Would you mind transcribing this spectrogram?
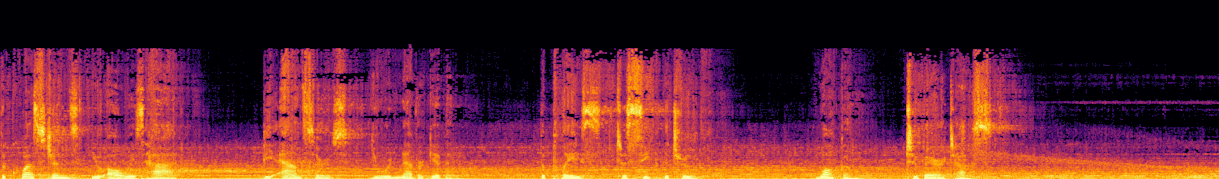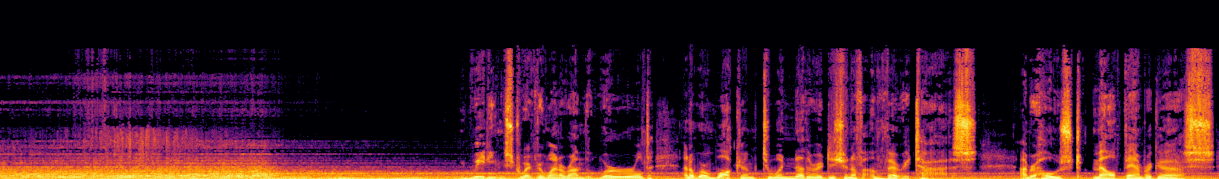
The questions you always had, the answers you were never given, the place to seek the truth. Welcome to Veritas. Greetings to everyone around the world, and a warm welcome to another edition of Veritas. I'm your host, Mel Fabregas,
